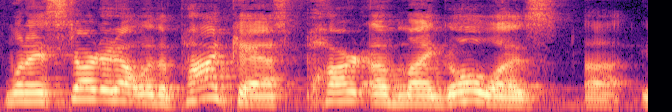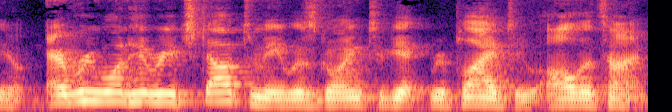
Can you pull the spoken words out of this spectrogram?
when I started out with a podcast, part of my goal was, uh, you know, everyone who reached out to me was going to get replied to all the time.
